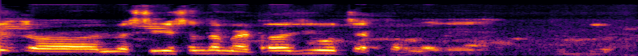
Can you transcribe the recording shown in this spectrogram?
ਇਨਵੈਸਟੀਗੇਸ਼ਨ ਦਾ ਮੈਟਰ ਹੈ ਜੀ ਉਹ ਚੈੱਕ ਕਰ ਲਿਆ ਜਾਏਗਾ।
